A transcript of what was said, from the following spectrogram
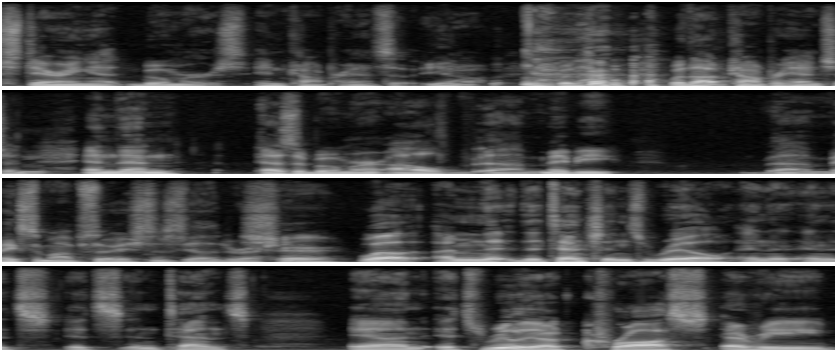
staring at boomers incomprehensive, you know, without, without comprehension, and then as a boomer, I'll uh, maybe uh, make some observations the other direction. Sure. Well, I mean, the, the tension's real and and it's it's intense, and it's really across every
